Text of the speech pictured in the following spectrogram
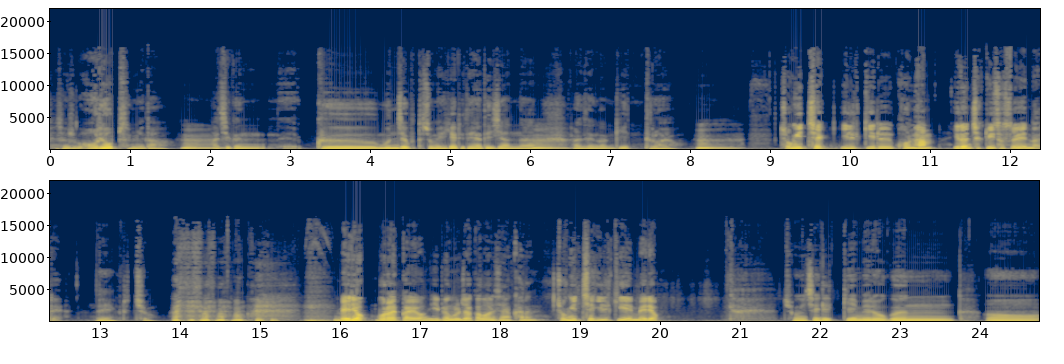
굉장히 좀 어렵습니다. 음. 아직은 그 문제부터 좀 해결이 돼야 되지 않나라는 음. 생각이 들어요. 음. 종이책 읽기를 권함 이런 책도 있었어요 옛날에. 네, 그렇죠. 매력 뭐랄까요? 이병률 작가만 생각하는 종이책 읽기의 매력. 종이책 읽기의 매력은 어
